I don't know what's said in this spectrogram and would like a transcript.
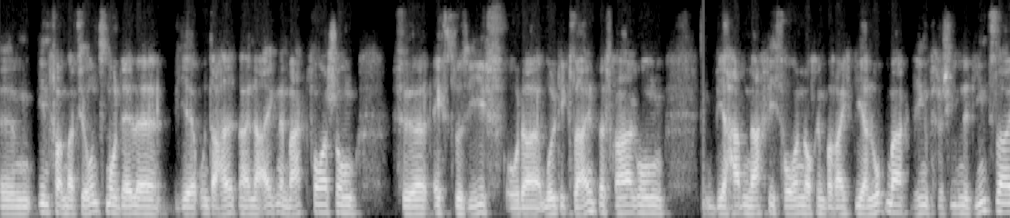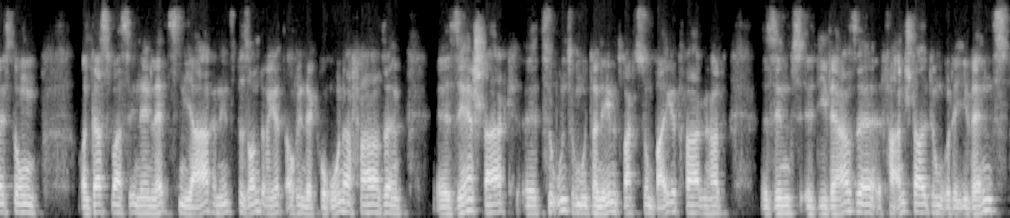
ähm, Informationsmodelle. Wir unterhalten eine eigene Marktforschung für Exklusiv- oder Multi-Client-Befragungen. Wir haben nach wie vor noch im Bereich Dialogmarketing verschiedene Dienstleistungen. Und das, was in den letzten Jahren, insbesondere jetzt auch in der Corona-Phase, sehr stark äh, zu unserem Unternehmenswachstum beigetragen hat, sind äh, diverse Veranstaltungen oder Events,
